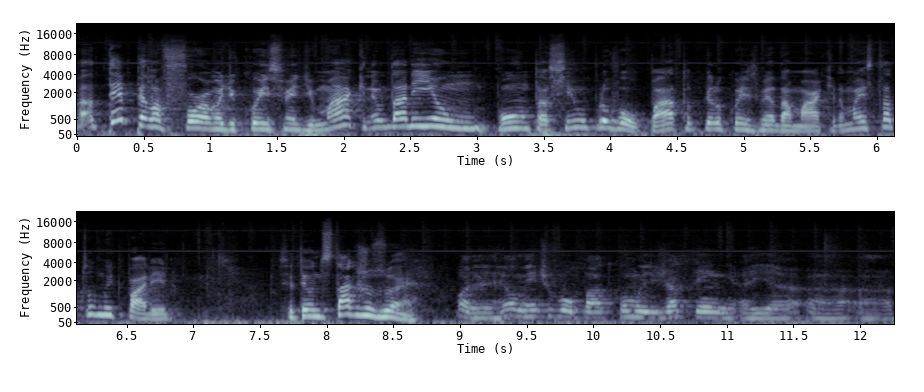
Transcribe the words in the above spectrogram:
até pela forma de conhecimento de máquina, eu daria um ponto acima pro Volpato pelo conhecimento da máquina, mas está tudo muito parelho. Você tem um destaque, Josué? Olha, realmente o Volpato, como ele já tem aí a, a, a,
